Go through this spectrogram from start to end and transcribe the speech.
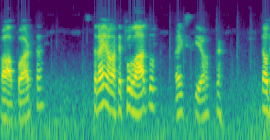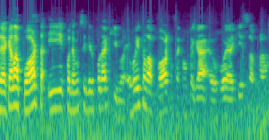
Ó, a porta. Estranho ela ter pulado antes que eu. Então tem aquela porta e podemos seguir por aqui, mano. Eu vou ir pela porta, só que eu vou pegar. Eu vou aqui só pra.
